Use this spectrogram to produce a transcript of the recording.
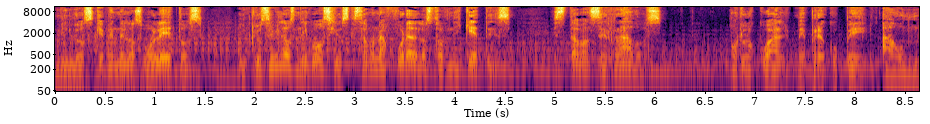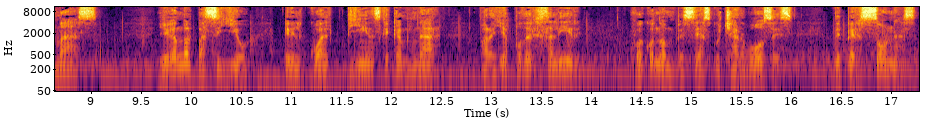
ni los que venden los boletos, inclusive los negocios que estaban afuera de los torniquetes, estaban cerrados, por lo cual me preocupé aún más. Llegando al pasillo, el cual tienes que caminar para ya poder salir, fue cuando empecé a escuchar voces de personas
